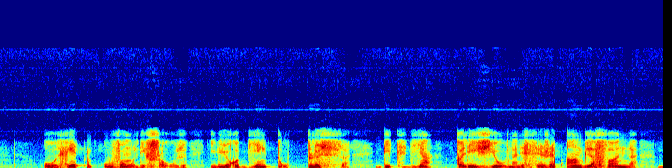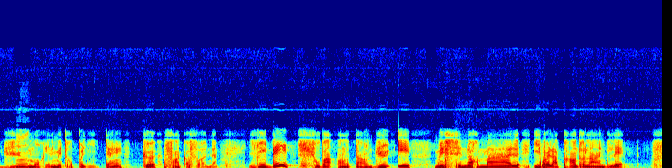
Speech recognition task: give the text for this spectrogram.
Au rythme où vont les choses, il y aura bientôt plus d'étudiants collégiaux dans les cégeps anglophones du hmm. Montréal métropolitain que francophones. L'idée souvent entendue est mais c'est normal, ils veulent apprendre l'anglais.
